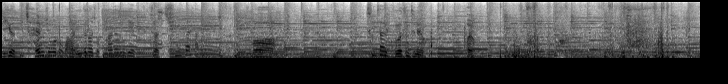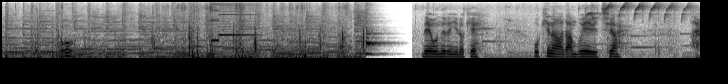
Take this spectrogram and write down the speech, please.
이게 자연적으로 만들어졌다는 게 진짜 신기하지 않나요? 와, 틈상이 공연 튼튼해요. 봐요. 오. 네, 오늘은 이렇게 오키나와 남부에 위치한 아유,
